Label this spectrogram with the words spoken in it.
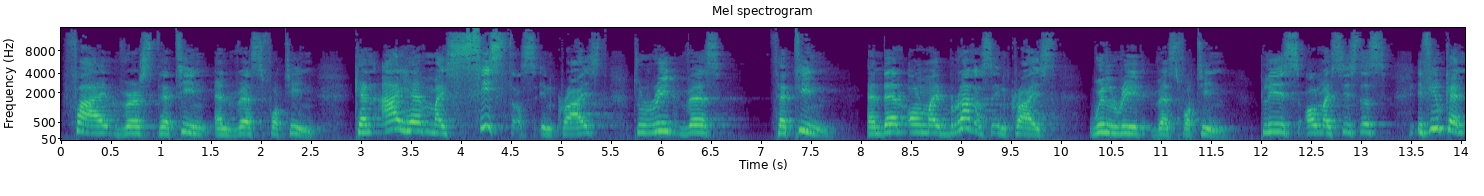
5, verse 13 and verse 14. Can I have my sisters in Christ to read verse 13? And then all my brothers in Christ will read verse 14. Please, all my sisters, if you can,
